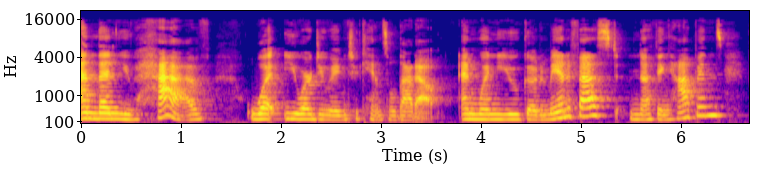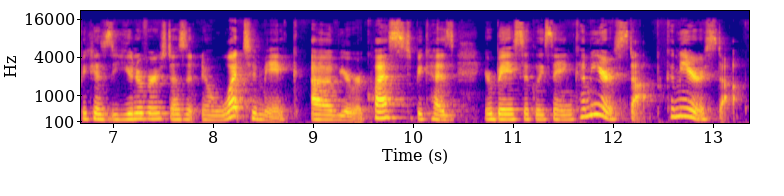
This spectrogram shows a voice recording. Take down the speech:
and then you have what you are doing to cancel that out. And when you go to manifest, nothing happens because the universe doesn't know what to make of your request because you're basically saying, Come here, stop, come here, stop.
